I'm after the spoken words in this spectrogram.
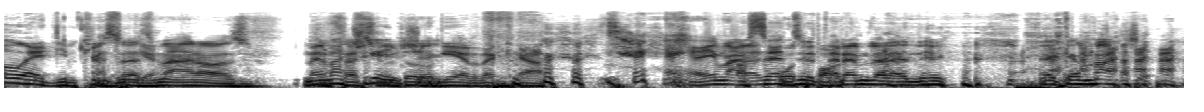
Ó, egyébként Ez, ez már az. Mert már csak egy dolog érdekel. Én már az edzőteremben lennék. Nekem már,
